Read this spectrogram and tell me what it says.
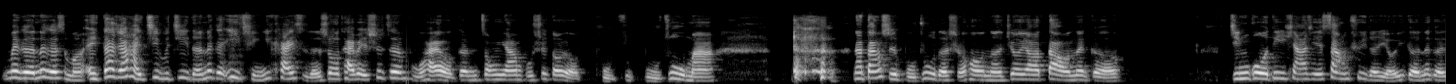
那个、那个什么，哎，大家还记不记得那个疫情一开始的时候，台北市政府还有跟中央不是都有补助补助吗？那当时补助的时候呢，就要到那个经过地下街上去的有一个那个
